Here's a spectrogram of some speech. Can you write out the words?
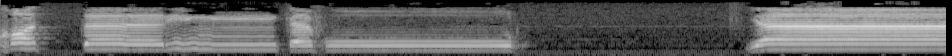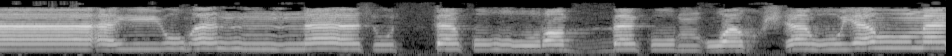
ختار كفور يا أيها الناس اتقوا ربكم واخشوا يوما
